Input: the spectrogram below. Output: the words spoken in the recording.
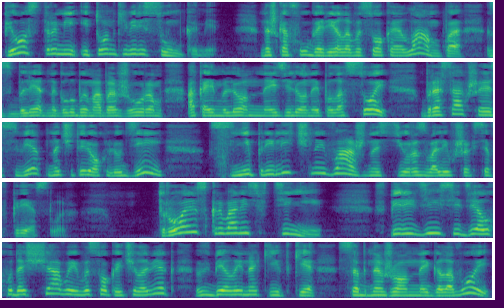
пестрыми и тонкими рисунками. На шкафу горела высокая лампа с бледно-голубым абажуром, окаймленная зеленой полосой, бросавшая свет на четырех людей с неприличной важностью развалившихся в креслах. Трое скрывались в тени — Впереди сидел худощавый высокий человек в белой накидке с обнаженной головой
